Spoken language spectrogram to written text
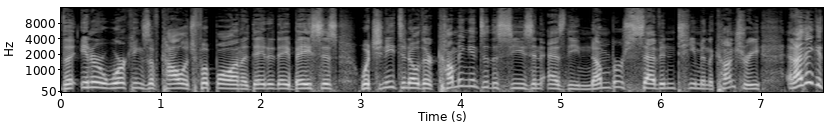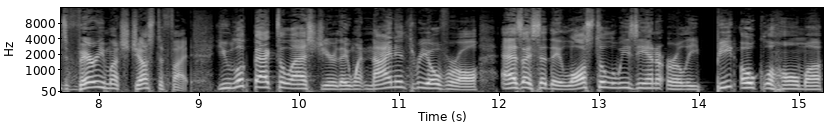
the inner workings of college football on a day-to-day basis, what you need to know they're coming into the season as the number 7 team in the country, and I think it's very much justified. You look back to last year, they went 9 and 3 overall. As I said, they lost to Louisiana early, beat Oklahoma,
